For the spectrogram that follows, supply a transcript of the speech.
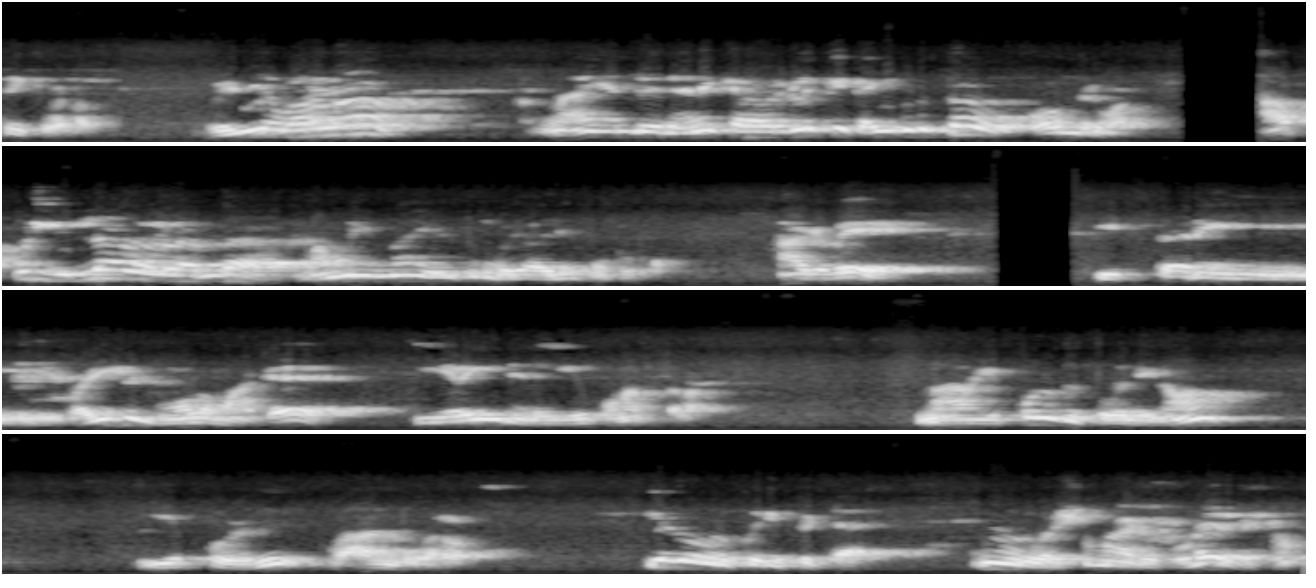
தூக்கி விடலாம் வெளியே வரணும் நான் என்று நினைக்கிறவர்களுக்கு கை கொடுத்தா வந்துருவான் அப்படி இல்லாதவர்களா இருந்தா நம்மையும் தான் எழுத்தும் போய் அதிலே போட்டுருவோம் ஆகவே இத்தனை வழிகள் மூலமாக இறை நிலையை உணர்த்தலாம். நாம் எப்பொழுது தோன்றினோம்? எப்பொழுது வாழ்ந்து வரோம் ஏதோ ஒரு குறிப்பிட்ட நூறு வருஷமாக கூட இருக்கட்டும்.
